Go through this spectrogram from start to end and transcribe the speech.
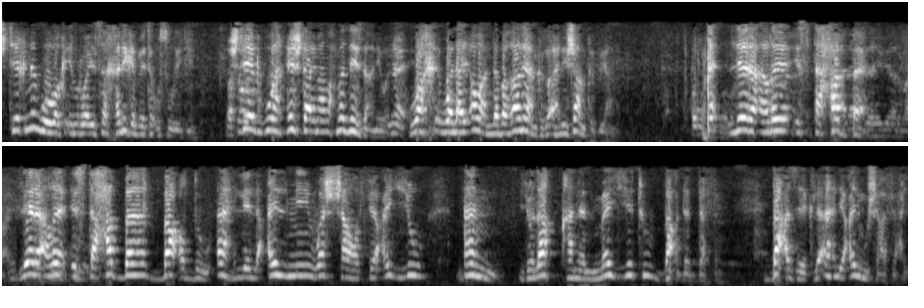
شتێک نەبووە وەک ئمڕۆ ئێستا خەریکە بێتە ئوسوڵی دین شتێک بووە هێشتا ئیمام ئەحمەد نەیزانیوە وەلای ئەوان لە بەغانیان کردو ئەهلی شام کردویان ليرة عليه استحب. ليرة عليه استحب بعض أهل العلم والشافعي أن يلقن الميت بعد الدفن. بعضك لأهل علم شافعي.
